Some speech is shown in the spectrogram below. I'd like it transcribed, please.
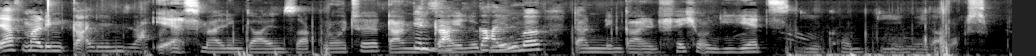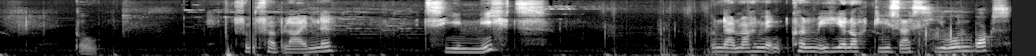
Erstmal den geilen Sack. Erstmal den geilen Sack, Leute. Dann Den die Sack, geile geil. Blume. Dann den geilen Fächer. Und jetzt kommt die Megabox. Go. Fünf verbleibende. Ziehen nichts. Und dann machen wir, können wir hier noch die Session-Box.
